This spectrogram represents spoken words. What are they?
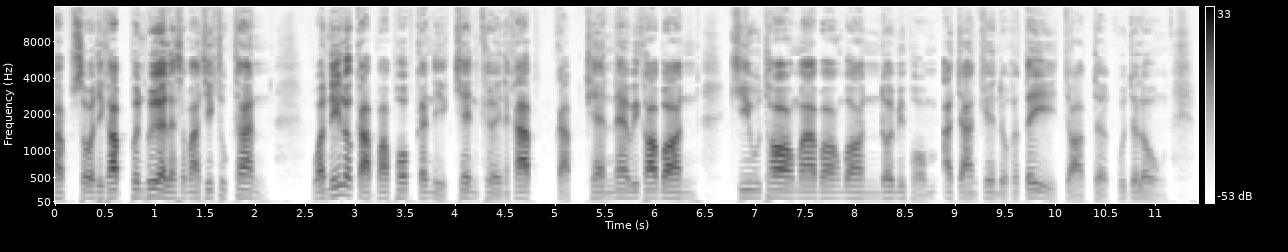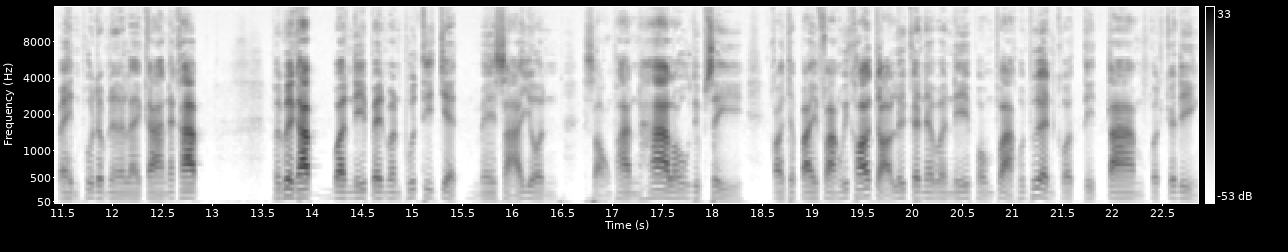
ครับสวัสดีครับเพื่อนๆ และสมาชิกทุกท่าน วันนี้เรากลับมาพบกันอีกเช่นเคยนะครับ กับแชนแนลวิเคราะห์บอลคิวทองมาบองบอลโดยมีผมอาจารย์เคนโดกตี้ จอดเติกกุญจลงเป็นผู้ดำเนินรายการนะครับ เพื่อนๆครับ วันนี้เป็นวันพุธที่ 7 เมษายน 2564 ก่อนจะไปฟังวิเคราะห์เจาะลึกกันในวันนี้ ผมฝากเพื่อนๆ กดติดตาม กดกระดิ่ง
